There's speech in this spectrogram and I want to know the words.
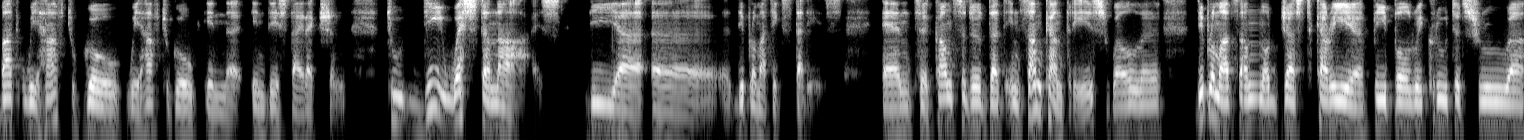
but we have to go we have to go in uh, in this direction to de-westernize the uh, uh, diplomatic studies and consider that in some countries well uh, diplomats are not just career people recruited through uh,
